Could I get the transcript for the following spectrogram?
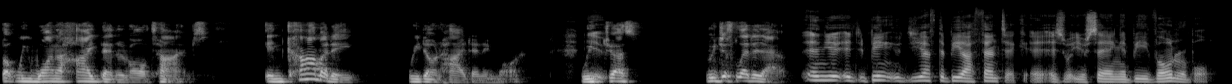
But we want to hide that at all times. In comedy, we don't hide anymore. We just we just let it out. and you it, being you have to be authentic is what you're saying and be vulnerable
